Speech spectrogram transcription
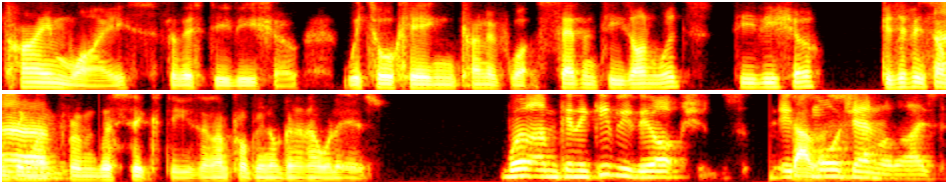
time wise for this TV show, we're talking kind of what 70s onwards TV show. Because if it's something Um, like from the 60s, then I'm probably not going to know what it is. well, I'm going to give you the options. It's more generalized.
